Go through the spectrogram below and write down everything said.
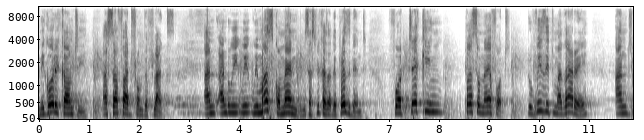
Migori County has suffered from the floods. And, and we, we, we must commend, Mr. Speaker, the President, for taking personal effort to visit Mathare and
